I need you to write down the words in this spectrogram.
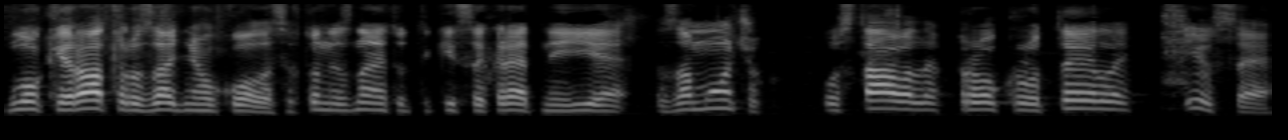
блокератору заднього колеса. Хто не знає, тут такий секретний є замочок. Поставили, прокрутили і все.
